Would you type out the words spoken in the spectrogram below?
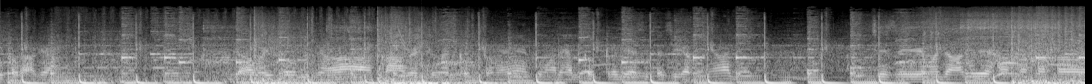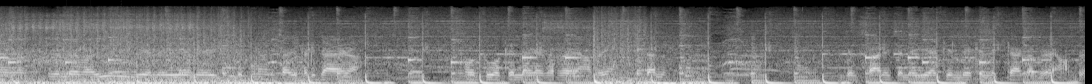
एक और आ गया। जा भाई तो जा। कहाँ बैठे हो हेलीकॉप्टर में? तुम्हारे हेलीकॉप्टर ऐसी तैसी करनी आज अच्छे से मज़ा आ रही है हाँ हाँ ये भाई, ये ले ये ले। ऊंचाई तक जाएगा? और तू अकेला क्या कर रहा है यहाँ पे? चल। जब सारे चले गए, अकेले अकेले क्या कर रहे हैं यहाँ पे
